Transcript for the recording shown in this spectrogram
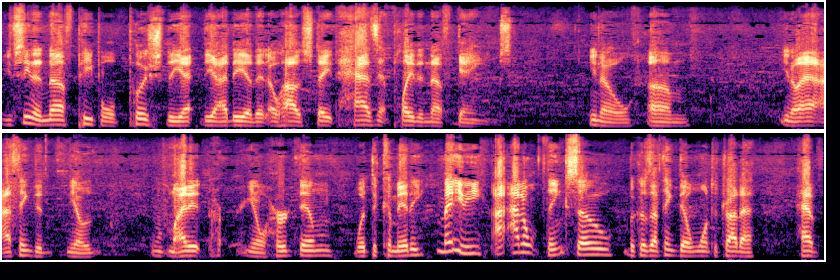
you've seen enough people push the the idea that Ohio State hasn't played enough games you know, um, you know, I, I, think that you know, might it you know hurt them with the committee? Maybe. I, I don't think so because I think they'll want to try to have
